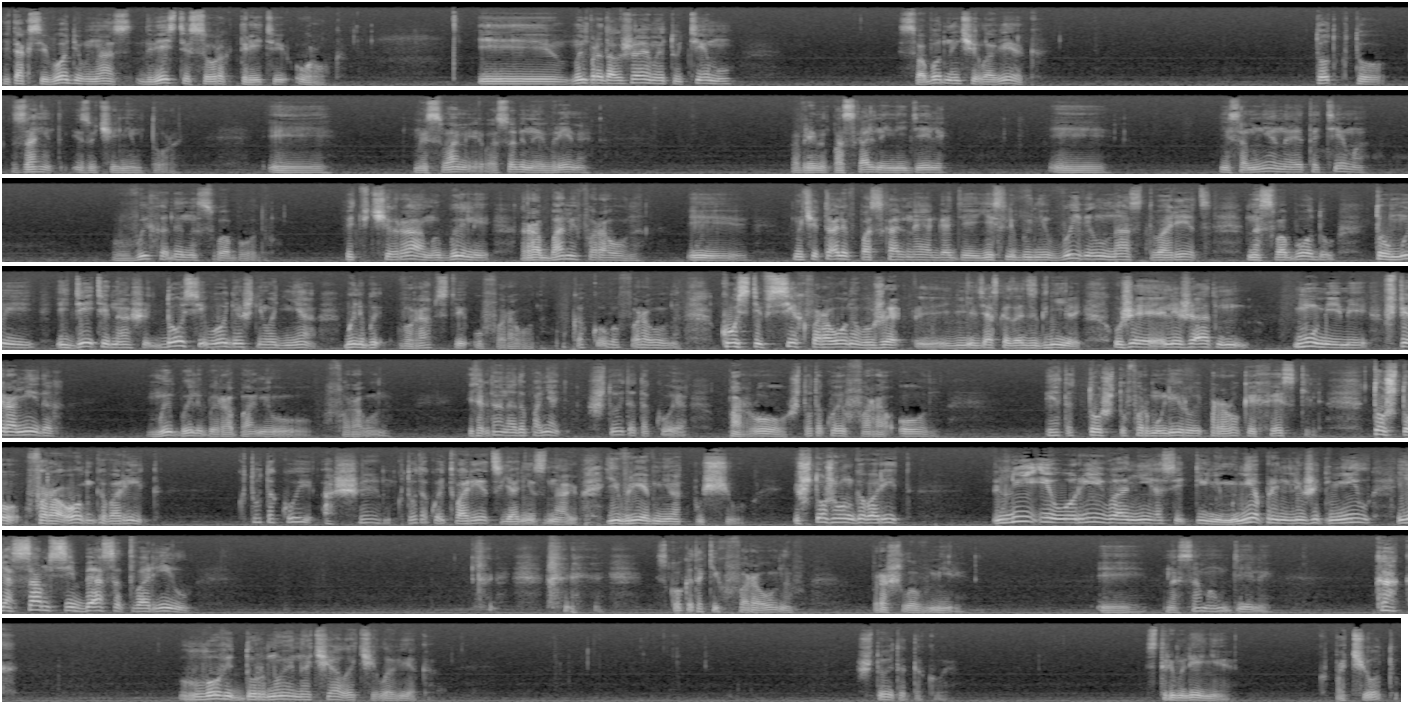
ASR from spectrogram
Итак, сегодня у нас 243 урок. И мы продолжаем эту тему «Свободный человек» – тот, кто занят изучением Торы. И мы с вами в особенное время, во время пасхальной недели, и, несомненно, эта тема – выхода на свободу. Ведь вчера мы были рабами фараона. И мы читали в пасхальной Агаде, если бы не вывел нас Творец на свободу, то мы и дети наши до сегодняшнего дня были бы в рабстве у фараона. У какого фараона? Кости всех фараонов уже, нельзя сказать, сгнили, уже лежат мумиями в пирамидах мы были бы рабами у фараона. И тогда надо понять, что это такое паро, что такое фараон. Это то, что формулирует пророк Эхескель, то, что фараон говорит. Кто такой Ашем, кто такой Творец, я не знаю. Евреев не отпущу. И что же он говорит? Ли и орива они осетини. Мне принадлежит Нил, и я сам себя сотворил – Сколько таких фараонов прошло в мире. И на самом деле, как ловит дурное начало человека. Что это такое? Стремление к почету,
